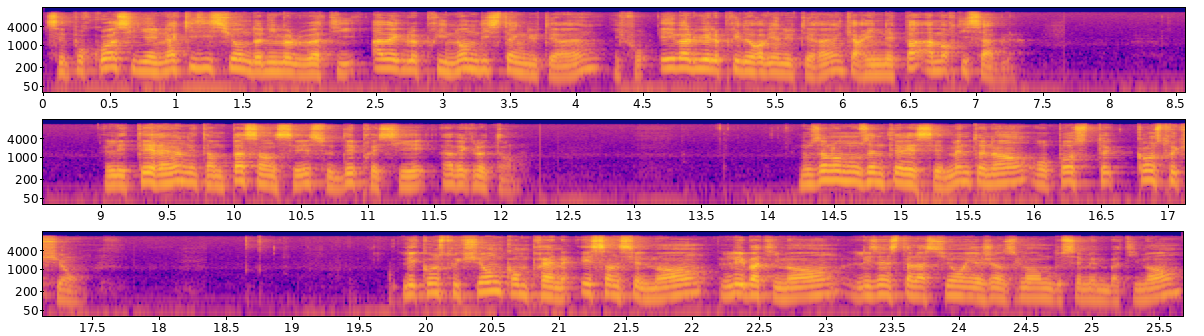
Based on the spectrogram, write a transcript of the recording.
C'est pourquoi s'il y a une acquisition d'un immeuble bâti avec le prix non distinct du terrain, il faut évaluer le prix de revient du terrain car il n'est pas amortissable les terrains n'étant pas censés se déprécier avec le temps. Nous allons nous intéresser maintenant au poste construction. Les constructions comprennent essentiellement les bâtiments, les installations et agencements de ces mêmes bâtiments.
